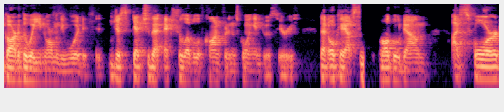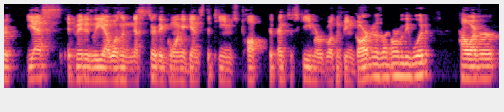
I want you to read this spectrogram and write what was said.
guarded the way you normally would, it just gets you that extra level of confidence going into a series. That okay, I've seen the ball go down. I've scored. Yes, admittedly, I wasn't necessarily going against the team's top defensive scheme or wasn't being guarded as I normally would. However,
